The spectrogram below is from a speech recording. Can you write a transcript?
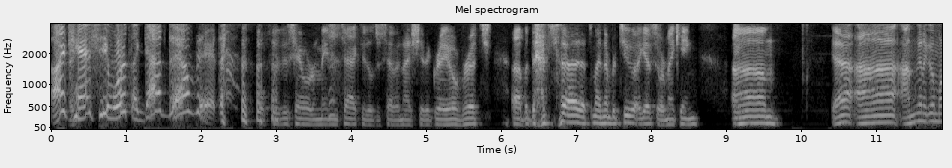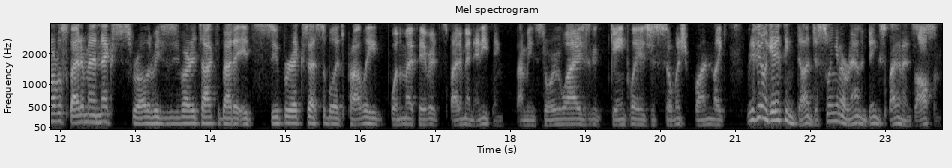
I can't see worth a goddamn bit. Hopefully, this hair will remain intact. It'll just have a nice shade of gray over it. Uh, but that's uh, that's my number two, I guess, or my king. Um, yeah, uh, I'm gonna go Marvel Spider-Man next, just for all the reasons we've already talked about it. It's super accessible. It's probably one of my favorite Spider-Man anything. I mean, story-wise, gameplay is just so much fun. Like, even if you don't get anything done, just swinging around and being Spider-Man is awesome.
